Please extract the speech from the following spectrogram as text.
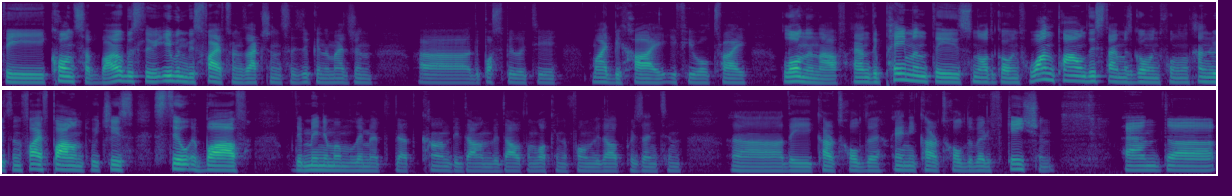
the concept. But obviously even with five transactions as you can imagine uh, the possibility might be high if you will try long enough. And the payment is not going for one pound this time is going for 105 pound which is still above the minimum limit that can't be done without unlocking the phone without presenting uh, the card holder any card holder verification. And uh,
